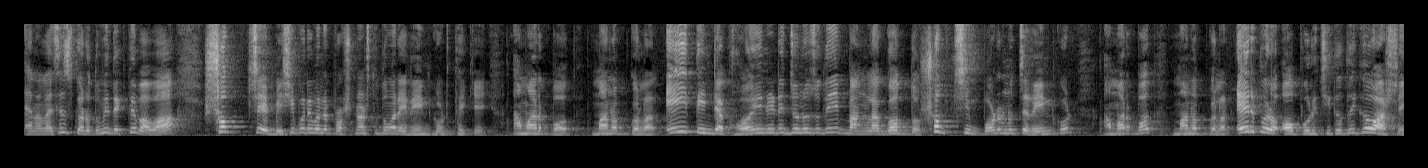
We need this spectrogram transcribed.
অ্যানালাইসিস করো, তুমি দেখতে পাবা, সবচেয়ে বেশি পরিমাণে প্রশ্ন আসতো তোমার এই রেইনকোট থেকে, আমার পথ, মানব কল্যাণ। এই তিনটা ক্ষয় ইউনিটের জন্য যদি বাংলা গদ্য সবচেয়ে ইম্পর্টেন্ট হচ্ছে রেইনকোট আমার পথ মানব কল্যাণ। এরপরে অপরিচিত থেকেও আসে,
